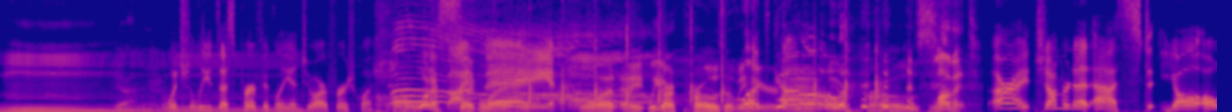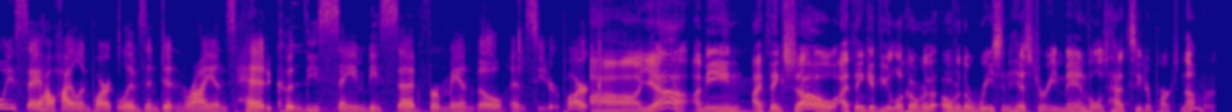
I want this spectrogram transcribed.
Mmm. Yeah. Mm, Which leads us perfectly into our first question. Oh, what a If segue. What a we are pros over Let's here. go. Man. We are pros. Love it. All right, Sean Burnett asked, Y'all always say how Highland Park lives in Denton Ryan's head. Could the same be said for Manvel and Cedar Park? Uh yeah. I mean, I think so. I think if you look over the over the recent history, Manvel has had Cedar Park's number.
